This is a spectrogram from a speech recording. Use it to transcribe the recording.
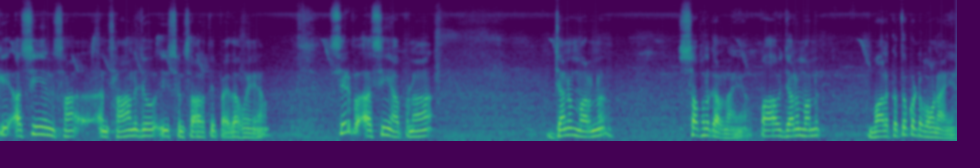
ਕਿ ਅਸੀਂ ਇਨਸਾਨ ਇਨਸਾਨ ਜੋ ਇਸ ਸੰਸਾਰ ਤੇ ਪੈਦਾ ਹੋਏ ਆ ਸਿਰਫ ਅਸੀਂ ਆਪਣਾ ਜਨਮ ਮਰਨ ਸਫਲ ਕਰਨਾ ਆ ਭਾਵ ਜਨਮ ਮਰਨ ਮਾਲਕ ਤੋਂ ਕਟਵਾਉਣਾ ਆ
